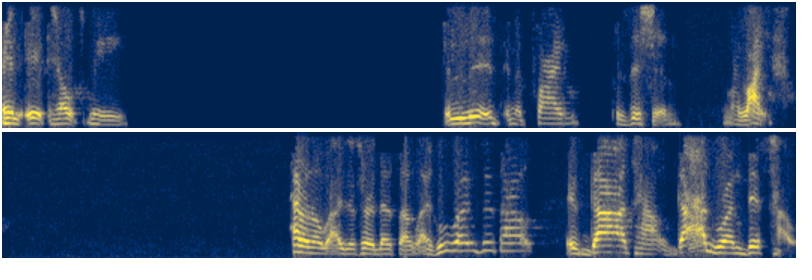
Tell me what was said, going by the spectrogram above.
And it helped me to live in a prime position in my life. I don't know why I just heard that song. Like, who runs this house? It's God's house. God runs this house.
